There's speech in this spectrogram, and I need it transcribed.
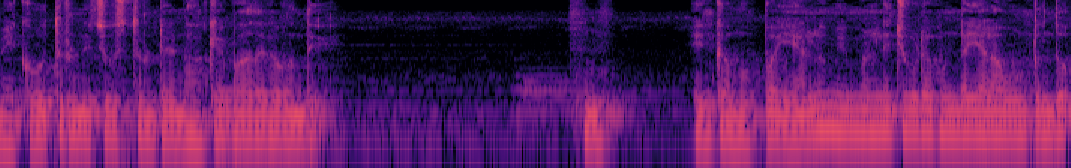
మీ కూతురుని చూస్తుంటే నాకే బాధగా ఉంది. ఇంకా ముప్పై ఏళ్ళు మిమ్మల్ని చూడకుండా ఎలా ఉంటుందో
